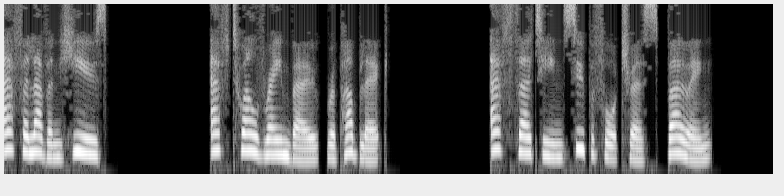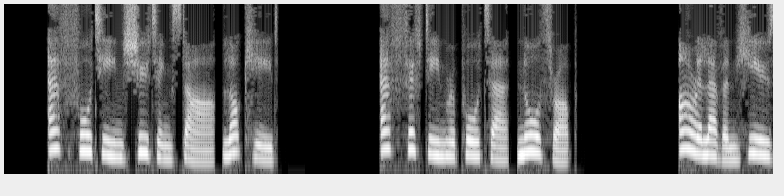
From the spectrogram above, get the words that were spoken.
F-11 Hughes. F-12 Rainbow, Republic. F-13 Superfortress, Boeing F-14 Shooting Star, Lockheed. F-15 Reporter, Northrop. R-11 Hughes.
